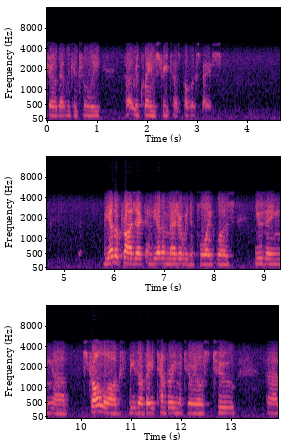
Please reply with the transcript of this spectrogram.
show that we can truly uh, reclaim streets as public space. The other project and the other measure we deployed was using uh, straw logs. These are very temporary materials to uh,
